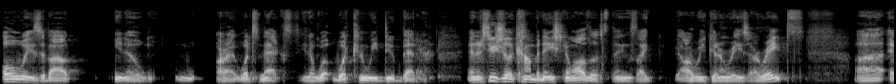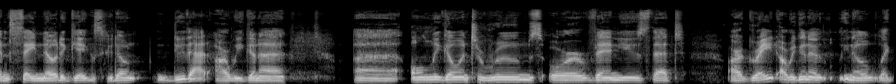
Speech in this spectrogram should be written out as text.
always about, you know, all right, what's next? You know, what, what can we do better? And it's usually a combination of all those things. Like, are we going to raise our rates uh, and say no to gigs who don't do that? Are we going to uh, only go into rooms or venues that are great? Are we going to, you know, like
